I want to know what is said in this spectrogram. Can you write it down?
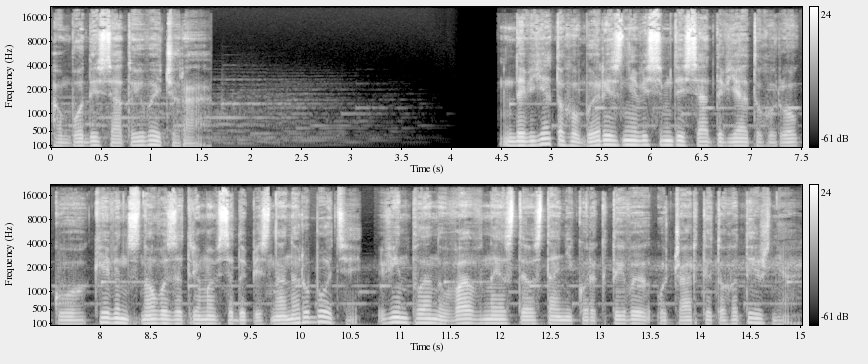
або 10 вечора. 9 березня 89-го року Кевін знову затримався допізна на роботі. Він планував внести останні корективи у чарти того тижня.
